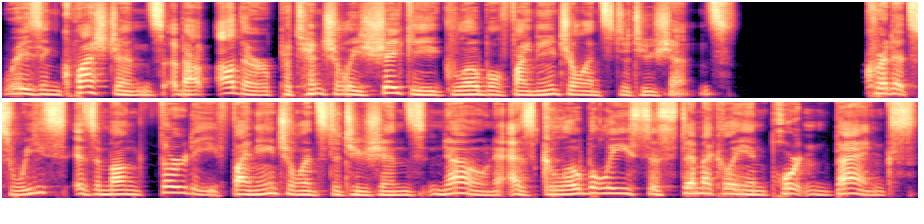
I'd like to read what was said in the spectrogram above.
raising questions about other potentially shaky global financial institutions. Credit Suisse is among 30 financial institutions known as globally systemically important banks,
